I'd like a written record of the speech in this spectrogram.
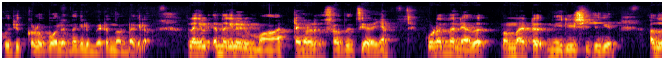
കുരുക്കൾ പോലെ എന്തെങ്കിലും വരുന്നുണ്ടെങ്കിലോ അല്ലെങ്കിൽ എന്തെങ്കിലും ഒരു മാറ്റങ്ങൾ ശ്രദ്ധിച്ചു കഴിഞ്ഞാൽ ഉടൻ തന്നെ അത് നന്നായിട്ട് നിരീക്ഷിക്കുകയും അത്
